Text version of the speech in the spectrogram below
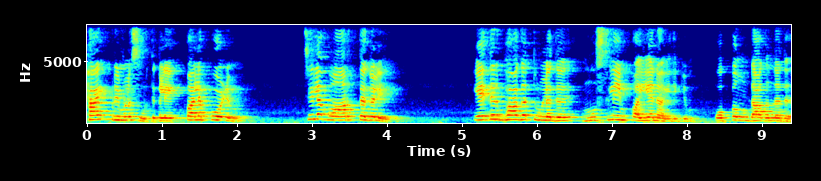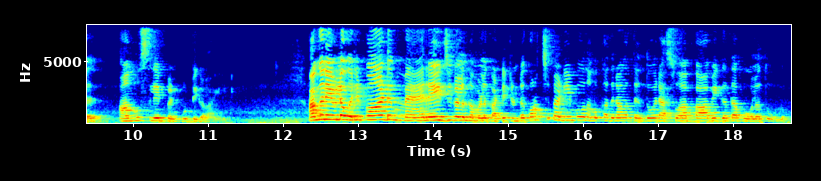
ഹായ് പ്രിയമുള്ള സുഹൃത്തുക്കളെ. പലപ്പോഴും ചില വാർത്തകളിൽ എതിർഭാഗത്തുള്ളത് മുസ്ലിം പയ്യനായിരിക്കും. ഒപ്പം ഉണ്ടാകുന്നത് ആ മുസ്ലിം പെൺകുട്ടികളായിരിക്കും. അങ്ങനെയുള്ള ഒരുപാട് മാരേജുകൾ നമ്മൾ കണ്ടിട്ടുണ്ട്. കുറച്ച് കഴിയുമ്പോൾ നമുക്ക് അതിനകത്ത് എന്തോ ഒരു അസ്വാഭാവികത പോലെ തോന്നും.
